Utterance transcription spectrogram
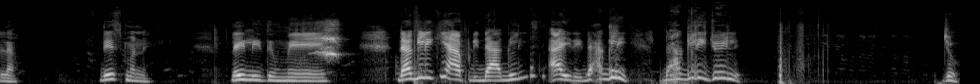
લા દેશ મને. લઈ લીધું મેં. ડાગલી ક્યાં આપણી ડાગલી? આઈ રહી ડાગલી ડાગલી જોઈ લે. જો.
